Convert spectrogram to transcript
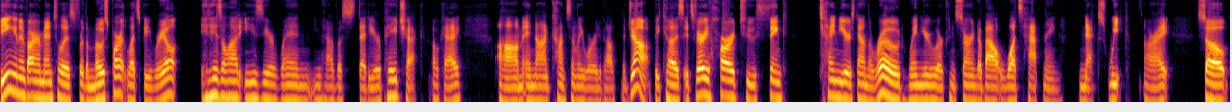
being an environmentalist for the most part, let's be real, it is a lot easier when you have a steadier paycheck, okay? Um, and not constantly worried about the job because it's very hard to think 10 years down the road when you are concerned about what's happening next week. All right. So,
